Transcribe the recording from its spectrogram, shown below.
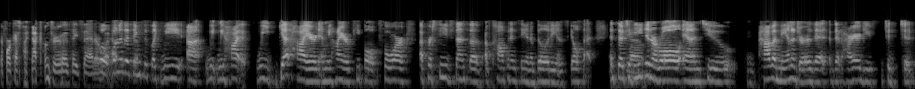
their forecast might not come through as they said. Or well, one of the things is like we uh, we we hire we get hired and we hire people for a perceived sense of of competency and ability and skill set. And so to yeah. be in a role and to have a manager that that hired you to to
